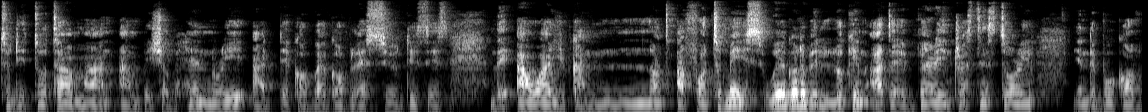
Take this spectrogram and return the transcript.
to the total man. I'm Bishop Henry Adekogbe. God bless you. This is the hour you cannot afford to miss. We're going to be looking at a very interesting story in the book of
